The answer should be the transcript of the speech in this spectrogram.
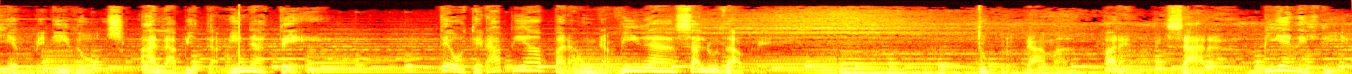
Bienvenidos a la vitamina T, teoterapia para una vida saludable. Tu programa para empezar bien el día.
